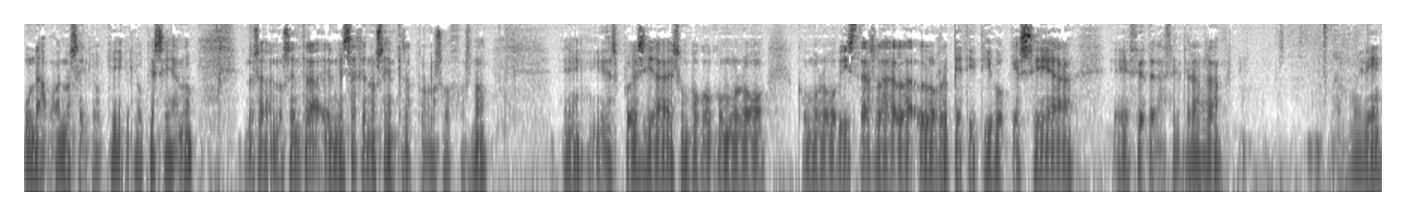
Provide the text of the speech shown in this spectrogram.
un agua, no sé, lo que, lo que sea, ¿no? O sea, nos entra, el mensaje nos entra por los ojos, ¿no? ¿Eh? y después ya es un poco como lo, como lo vistas, lo repetitivo que sea, etcétera, etcétera, ¿verdad? Muy bien.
